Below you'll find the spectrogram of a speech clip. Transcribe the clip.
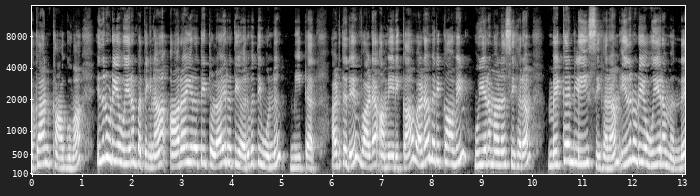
அகான் காகுவா. இதனுடைய உயரம் பார்த்தீங்கன்னா ஆறாயிரத்தி தொள்ளாயிரத்தி அறுபத்தி ஒன்று மீட்டர். அடுத்தது வட அமெரிக்கா அமெரிக்கா வட அமெரிக்காவின் உயரமான சிகரம் மெக்கன்லி சிகரம். இதனுடைய உயரம் வந்து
